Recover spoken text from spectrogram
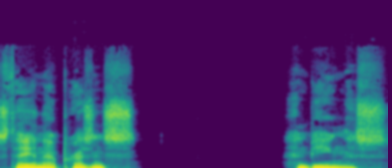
Stay in that presence and beingness.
